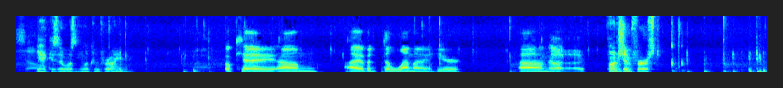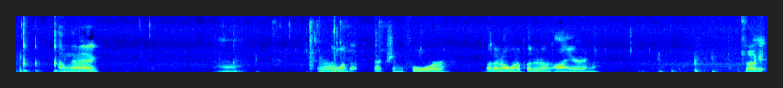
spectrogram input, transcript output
So. Yeah, because I wasn't looking for iron. Okay, um, I have a dilemma here. Um, Uh, punch him first. I'm gonna. Uh, I really want that section four, but I don't want to put it on iron. Fuck it.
